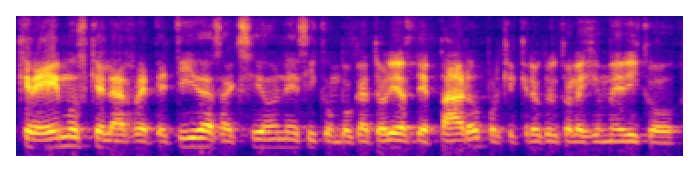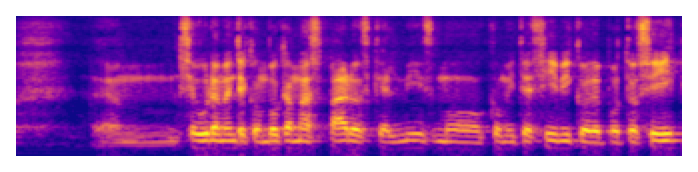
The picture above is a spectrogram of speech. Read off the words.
Creemos que las repetidas acciones y convocatorias de paro, porque creo que el Colegio Médico em, seguramente convoca más paros que el mismo Comité Cívico de Potosí,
